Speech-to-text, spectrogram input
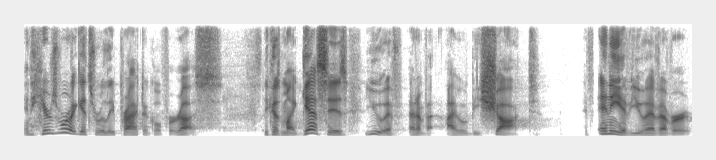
And here's where it gets really practical for us. Because my guess is you have, and I would be shocked if any of you have ever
